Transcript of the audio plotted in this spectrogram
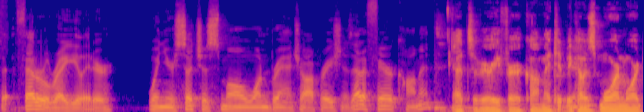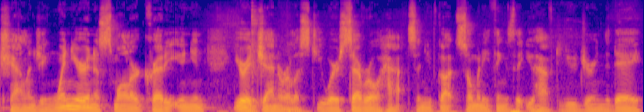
f- federal regulator when you're such a small one branch operation. Is that a fair comment? That's a very fair comment. It becomes more and more challenging. When you're in a smaller credit union, you're a generalist. You wear several hats and you've got so many things that you have to do during the day.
